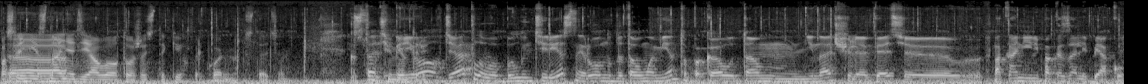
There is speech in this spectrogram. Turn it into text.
Последнее Э, знание дьявола тоже из таких прикольных, кстати. Кстати, перевал Дятлова был интересный ровно до того момента, пока вот там не начали опять... э, Пока они не показали Бяку.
